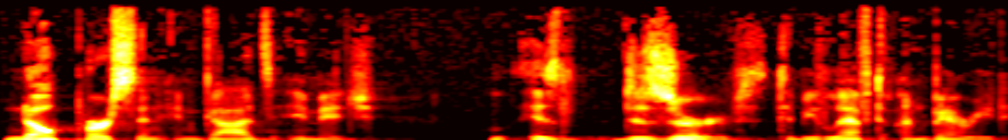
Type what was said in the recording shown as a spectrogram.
No person in God's image is, deserves to be left unburied.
